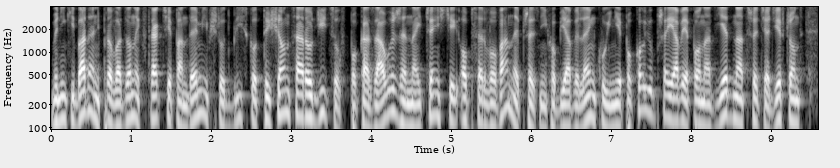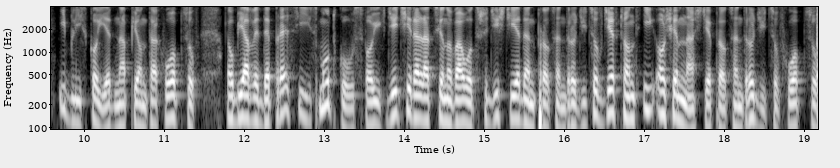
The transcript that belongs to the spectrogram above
Wyniki badań prowadzonych w trakcie pandemii wśród blisko tysiąca rodziców pokazały, że najczęściej obserwowane przez nich objawy lęku i niepokoju przejawia ponad 1 trzecia dziewcząt i blisko 1 piąta chłopców. Objawy depresji i smutku u swoich dzieci relacjonowało 31% rodziców dziewcząt i 18% rodziców chłopców.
